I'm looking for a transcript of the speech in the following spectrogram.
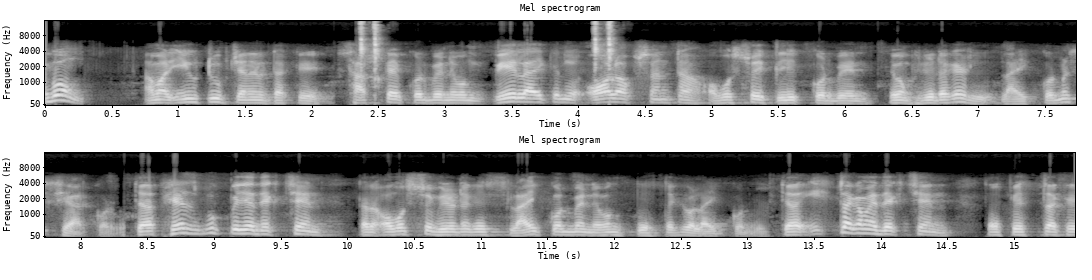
এবং আমার ইউটিউব চ্যানেলটাকে সাবস্ক্রাইব করবেন এবং বেল আইকনের অল অপশানটা অবশ্যই ক্লিক করবেন এবং ভিডিওটাকে লাইক করবেন শেয়ার করবেন। যারা ফেসবুক পেজে দেখছেন, তারা অবশ্যই ভিডিওটাকে লাইক করবেন এবং পেজটাকেও লাইক করবেন। যারা ইনস্টাগ্রামে দেখছেন, তারা পেজটাকে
